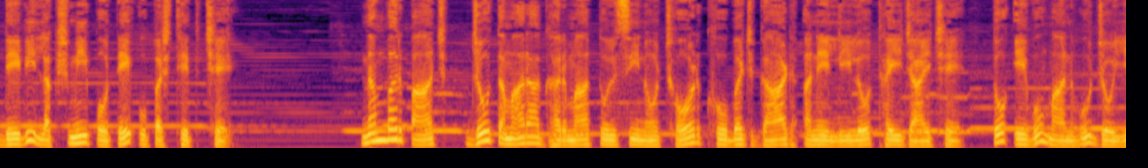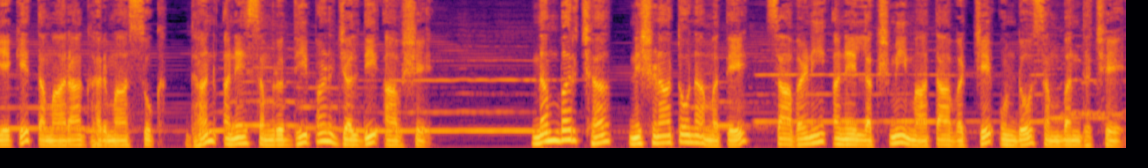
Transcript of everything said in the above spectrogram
દેવી લક્ષ્મી પોતે ઉપસ્થિત છે. નંબર પાંચ, જો તમારા ઘરમાં તુલસીનો છોડ ખૂબ જ ગાઢ અને લીલો થઈ જાય છે, તો એવું માનવું જોઈએ કે તમારા ઘરમાં સુખ, ધન અને સમૃદ્ધિ પણ જલ્દી આવશે. નંબર છ, નિષ્ણાતોના મતે, સાવરણી અને લક્ષ્મી માતા વચ્ચે ઊંડો સંબંધ છે.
